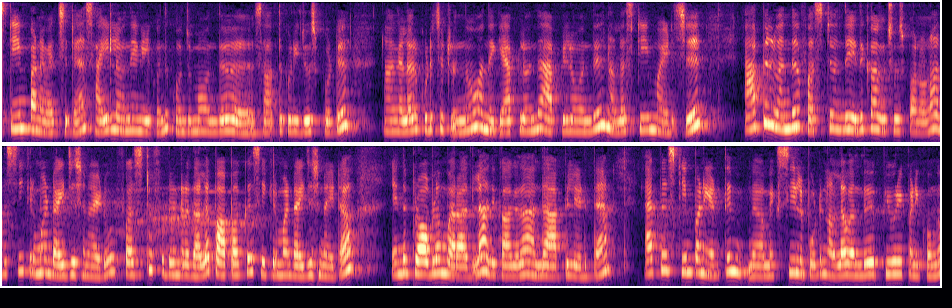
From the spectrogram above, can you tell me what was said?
ஸ்டீம் பண்ண வச்சுட்டேன். சைடில் வந்து எங்களுக்கு வந்து கொஞ்சமாக வந்து சாத்துக்குடி ஜூஸ் போட்டு நாங்கள் எல்லோரும் குடிச்சிட்டு இருந்தோம். அந்த கேப்பில் வந்து ஆப்பிளும் வந்து நல்லா ஸ்டீம் ஆகிடுச்சு ஆப்பிள் வந்து ஃபஸ்ட்டு வந்து எதுக்காக சூஸ் பண்ணோன்னா அது சீக்கிரமாக டைஜஷன் ஆகிடும் ஃபஸ்ட்டு ஃபுட்டுன்றதால பாப்பாவுக்கு சீக்கிரமாக டைஜஷன் ஆகிட்டா எந்த ப்ராப்ளம் வராதுல்ல அதுக்காக தான் அந்த ஆப்பிள் எடுத்தேன். ஆப்பிள் ஸ்டீம் பண்ணி எடுத்து மிக்சியில் போட்டு நல்லா வந்து ப்யூரி பண்ணிக்கோங்க.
